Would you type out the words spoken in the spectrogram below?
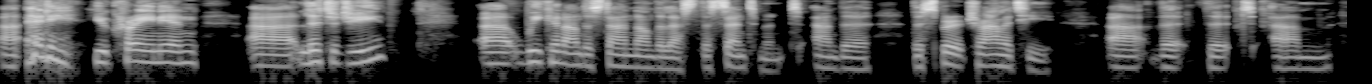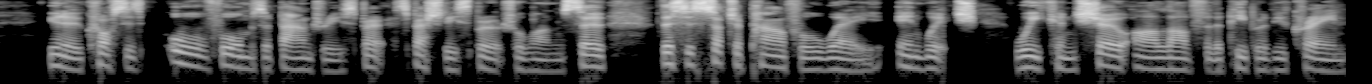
uh, any Ukrainian uh, liturgy, uh, we can understand nonetheless the sentiment and the the spirituality uh, that that um, you know crosses all forms of boundaries, especially spiritual ones. So this is such a powerful way in which we can show our love for the people of Ukraine.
